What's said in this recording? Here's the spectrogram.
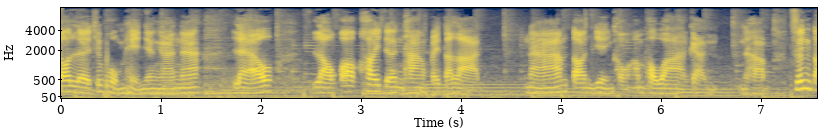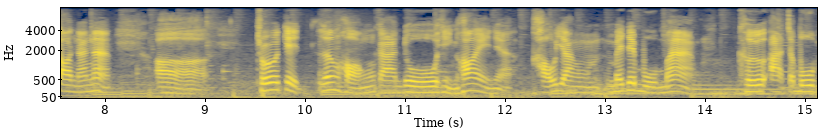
ต้นเลยที่ผมเห็นอย่างนั้นนะ แล้วเราก็ค่อยเดินทางไปตลาดน้ำตอนเย็นของอัมพวากันนะครับ ซึ่งตอนนั้นนะ่ะธุรกิจเรื่องของการดูหิ่งห้อยเนี่ยเขายังไม่ได้บูมมาก คืออาจจะบูม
